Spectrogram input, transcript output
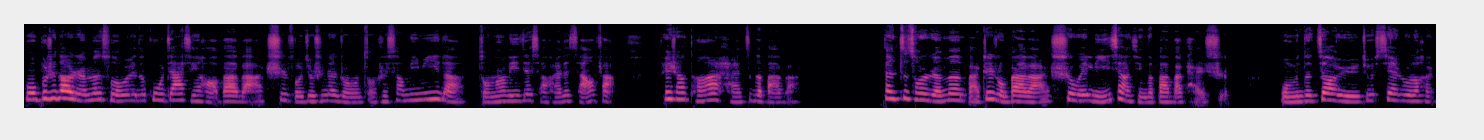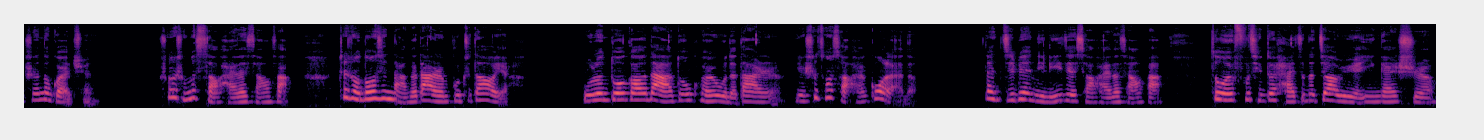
我不知道人们所谓的顾家型好爸爸，是否就是那种总是笑眯眯的，总能理解小孩的想法，非常疼爱孩子的爸爸。但自从人们把这种爸爸视为理想型的爸爸开始，我们的教育就陷入了很深的怪圈。说什么小孩的想法，这种东西哪个大人不知道呀？无论多高大、多魁梧的大人，也是从小孩过来的。但即便你理解小孩的想法，作为父亲对孩子的教育也应该是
